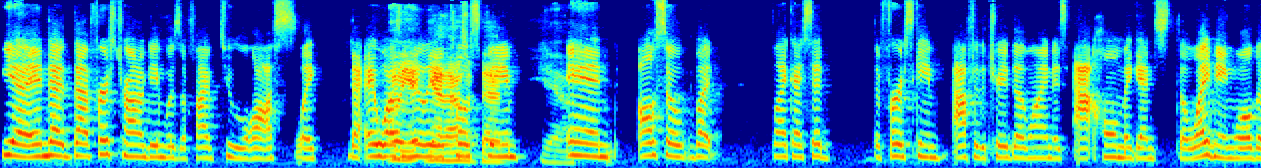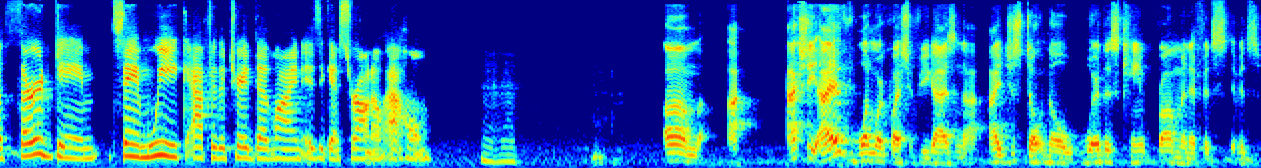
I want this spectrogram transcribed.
Yeah, and that that first Toronto game was a five two loss. Like that, it wasn't oh, yeah, really yeah, a close game. Yeah, and also, but like I said, the first game after the trade deadline is at home against the Lightning. Well, the third game, same week after the trade deadline, is against Toronto at home. Mm-hmm. Um, I, actually, I have one more question for you guys, and I, I just don't know where this came from and if it's if it's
